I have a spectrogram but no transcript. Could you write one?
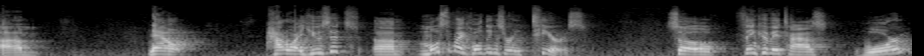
Um, now, how do I use it? Um, most of my holdings are in tiers. So think of it as warm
